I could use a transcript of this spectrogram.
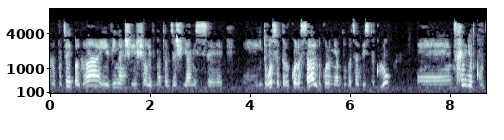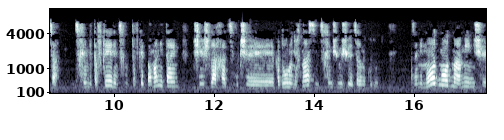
הקבוצה התבגרה, היא הבינה שאי אפשר לבנות על זה שיאניס אה, אה, ידרוס את דרכו לסל וכולם יעמדו בצד ויסתכלו. הם צריכים להיות קבוצה, צריכים לתפקד, הם צריכים לתפקד במאני טיים, כשיש לחץ וכשהכדור לא נכנס, הם צריכים שמישהו ייצר נקודות. אז אני מאוד מאוד מאמין שגם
